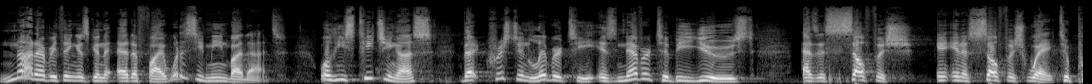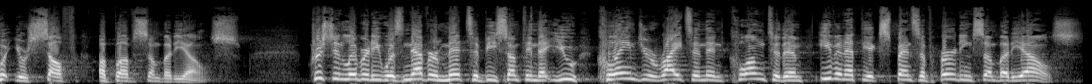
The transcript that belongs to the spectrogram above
not everything is going to edify. What does he mean by that? Well, he's teaching us that Christian liberty is never to be used as a selfish, in a selfish way, to put yourself above somebody else. Christian liberty was never meant to be something that you claimed your rights and then clung to them, even at the expense of hurting somebody else.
